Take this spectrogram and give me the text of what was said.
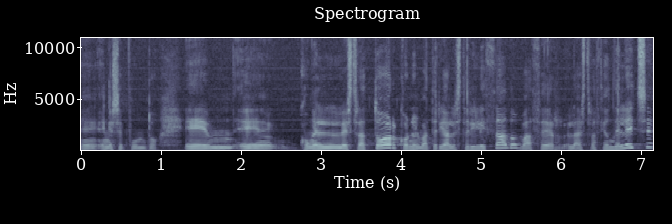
eh, en ese punto. Em, eh, con el extractor, con el material esterilizado, va a hacer la extracción de leche.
